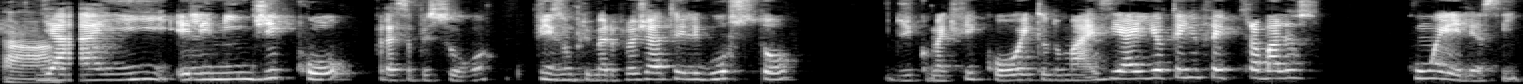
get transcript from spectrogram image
Ah. E aí, ele me indicou para essa pessoa. Fiz um primeiro projeto e ele gostou de como é que ficou e tudo mais. E aí, eu tenho feito trabalhos com ele, assim.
